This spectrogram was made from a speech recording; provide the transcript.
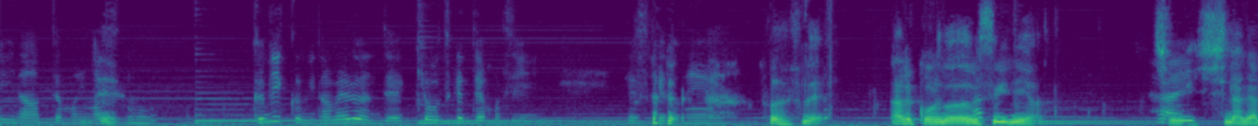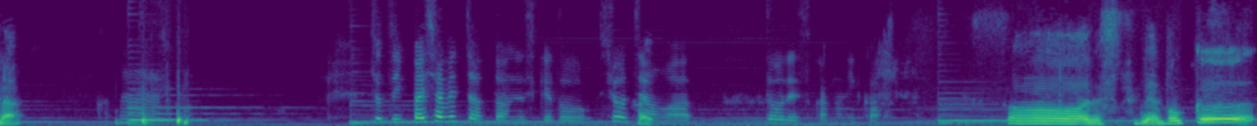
いいなって思います、えもうグビグビ飲めるんで気をつけてほしいですけどね。そうですね。アルコールの飲みすぎには注意はい、しながら。うん、ちょっといっぱい喋っちゃったんですけどしょうちゃんはどうですか、何か。そうですね。僕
